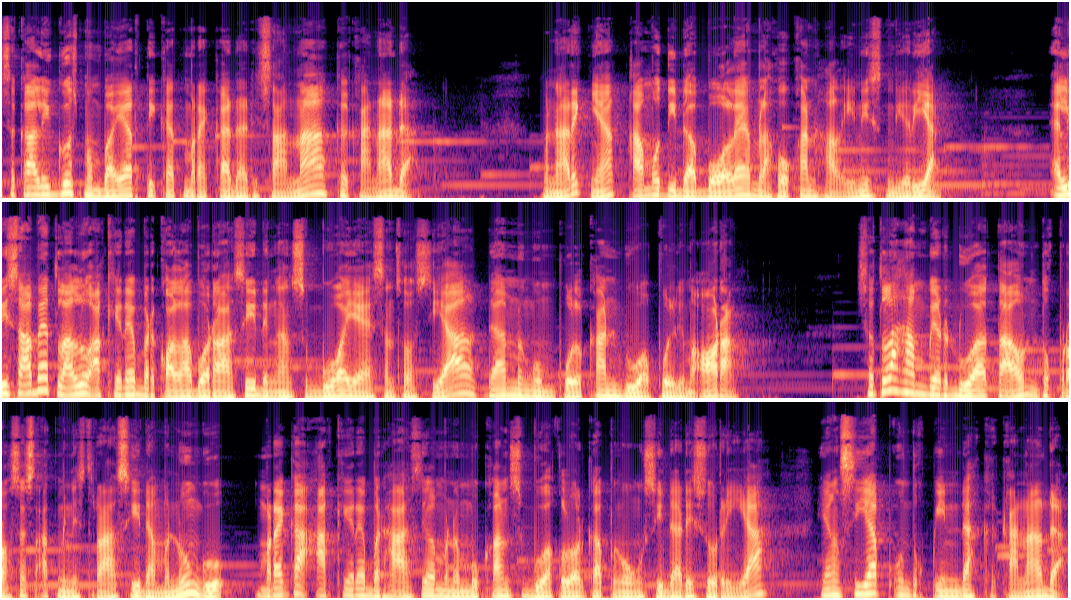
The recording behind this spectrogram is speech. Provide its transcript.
sekaligus membayar tiket mereka dari sana ke Kanada. Menariknya, kamu tidak boleh melakukan hal ini sendirian. Elizabeth lalu akhirnya berkolaborasi dengan sebuah yayasan sosial dan mengumpulkan 25 orang. Setelah hampir 2 tahun untuk proses administrasi dan menunggu, mereka akhirnya berhasil menemukan sebuah keluarga pengungsi dari Suriah yang siap untuk pindah ke Kanada.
